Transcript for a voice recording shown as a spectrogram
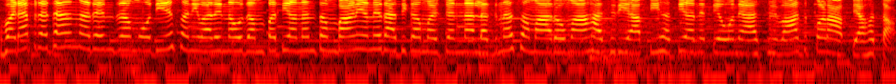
વડાપ્રધાન નરેન્દ્ર મોદીએ શનિવારે નવ દંપતી અનંત અંબાણી અને રાધિકા મર્ચન્ટના લગ્ન સમારોહમાં હાજરી આપી હતી અને તેઓને આશીર્વાદ પણ આપ્યા હતા.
